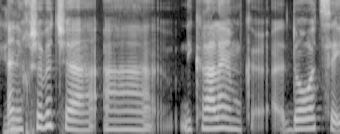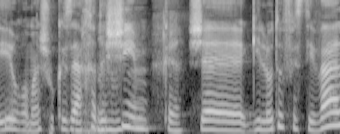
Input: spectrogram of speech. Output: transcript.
כן. אני חושבת שנקרא להם הדור הצעיר או משהו כזה, החדשים, כן. שגילו את הפסטיבל,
